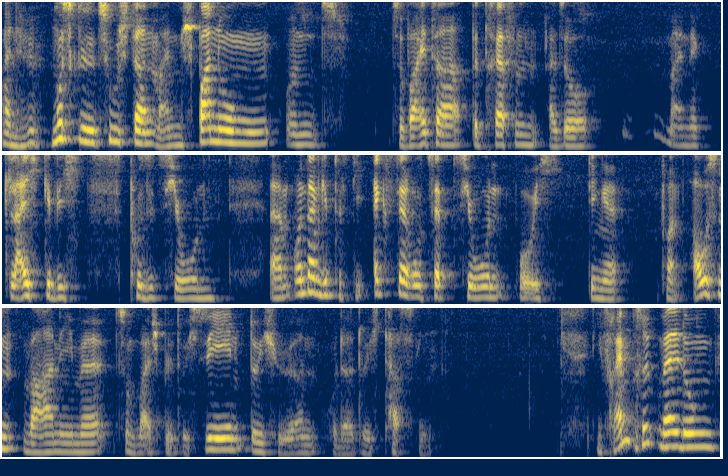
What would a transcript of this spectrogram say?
meinen Muskelzustand, meine Spannungen und so weiter betreffen, also meine Gleichgewichtsposition und dann gibt es die Exterozeption, wo ich Dinge von außen wahrnehme, zum Beispiel durch Sehen, durch Hören oder durch Tasten. Die Fremdrückmeldungen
